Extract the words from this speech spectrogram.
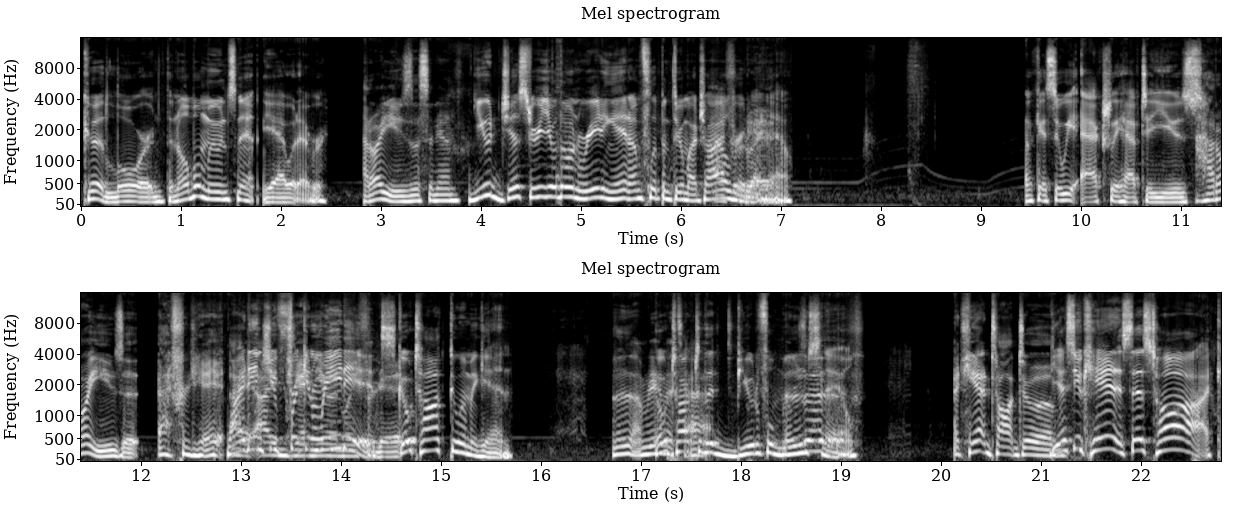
Good lord, the noble moon snap. Yeah, whatever. How do I use this again? You just you're the one reading it. I'm flipping through my childhood right now. Okay, so we actually have to use. How do I use it? I forget. Why I- didn't I you freaking read it? forget. Go talk to him again. Go talk to the beautiful moon snail. I can't talk to him. Yes, you can. It says talk.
